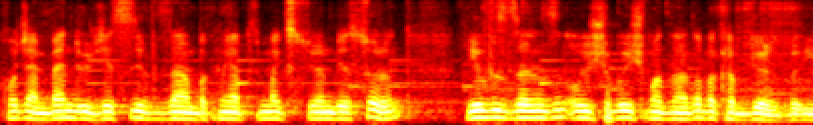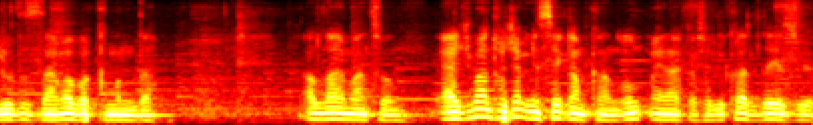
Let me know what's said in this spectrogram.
Hocam ben de ücretsiz yıldızlarına bakımı yaptırmak istiyorum diye sorun. Yıldızlarınızın uyuşup uyuşmadığına da bakabiliyoruz bu yıldızlarma bakımında. Allah'a emanet olun. Ercüment Hocam Instagram kanalı unutmayın arkadaşlar yukarıda da yazıyor.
